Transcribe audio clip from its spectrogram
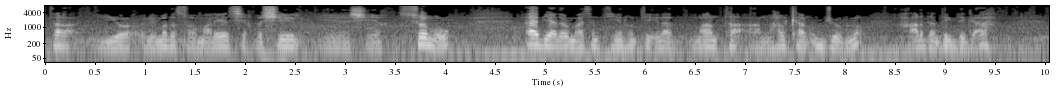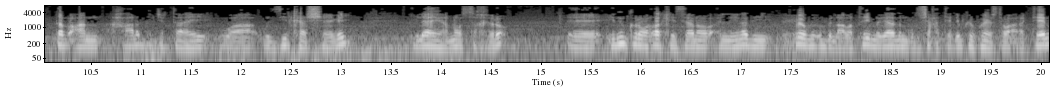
muslimiinta iyo culimmada soomaaliyeed sheekh bashiir iyo sheekh somow. Aad iyo aad u mahadsantihiin runtii inaad maanta aan halkan u joogno. Xaaladdan deg dega ah. Dabcan xaaladda jirtaahi waa wasiirkaas sheegay. Ilaahay ha noo sakhiro. Idinkuna waad arkaysaanoo cilniinadii xoogay u bilaabatay magaalada muqdisho xataa dhibkay ku haysta waa aragteen.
